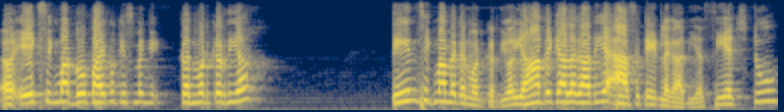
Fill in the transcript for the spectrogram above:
एक सिग्मा दो पाई को किसमें कन्वर्ट कर दिया? तीन सिग्मा में कन्वर्ट कर दिया। और यहाँ पे क्या लगा दिया? एसिटेट लगा दिया। C H two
